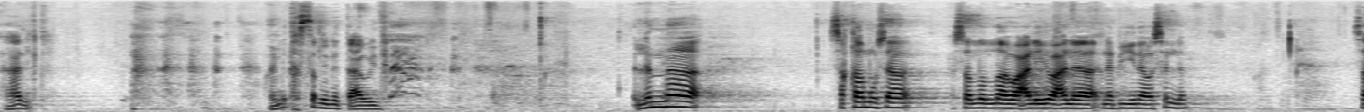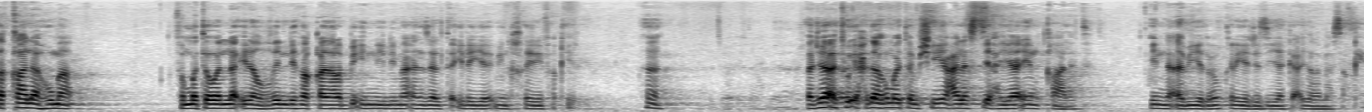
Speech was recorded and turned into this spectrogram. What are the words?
هذيك ما تخسر لنا التعاويذ لما سقى موسى صلى الله عليه وعلى نبينا وسلم. سقى لهما ثم تولى إلى الظل فقال رب إني لما أنزلت إلي من خير فقير. ها. فجاءت إحداهما تمشي على استحياء قالت إن أبي يدعوك ليجزيك أجر ما سقيت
